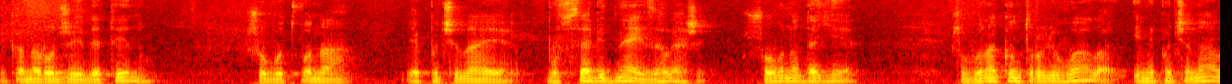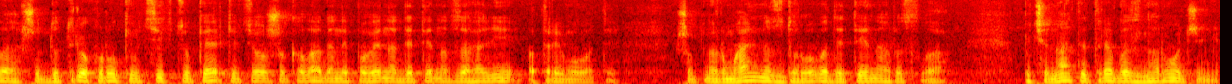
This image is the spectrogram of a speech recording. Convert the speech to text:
яка народжує дитину, щоб от вона, як починає, бо все від неї залежить, що вона дає, щоб вона контролювала і не починала, що до трьох років цих цукерків, цього шоколада не повинна дитина взагалі отримувати, щоб нормально, здорова дитина росла. Починати треба з народження,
